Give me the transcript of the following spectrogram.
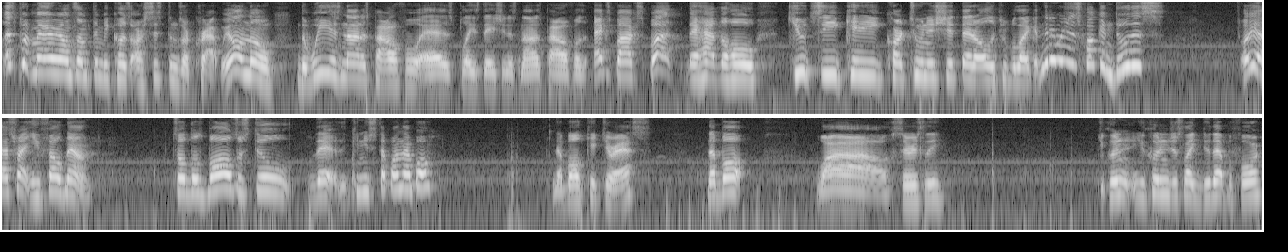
let's put Mario on something because our systems are crap. We all know the Wii is not as powerful as PlayStation. It's not as powerful as Xbox, but they have the whole cutesy, kitty, cartoonish shit that all these people like. And then we just fucking do this. Oh yeah, that's right. You fell down. So those balls are still there. Can you step on that ball? That ball kicked your ass. That ball. Wow. Seriously. You couldn't you couldn't just like do that before?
